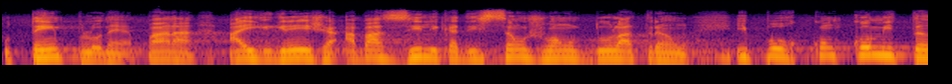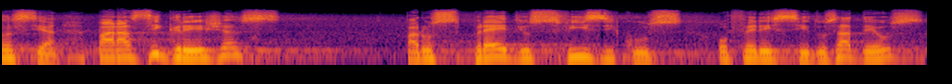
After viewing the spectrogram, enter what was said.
o templo, né, para a igreja, a basílica de São João do Latrão, e por concomitância para as igrejas, para os prédios físicos oferecidos a Deus?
